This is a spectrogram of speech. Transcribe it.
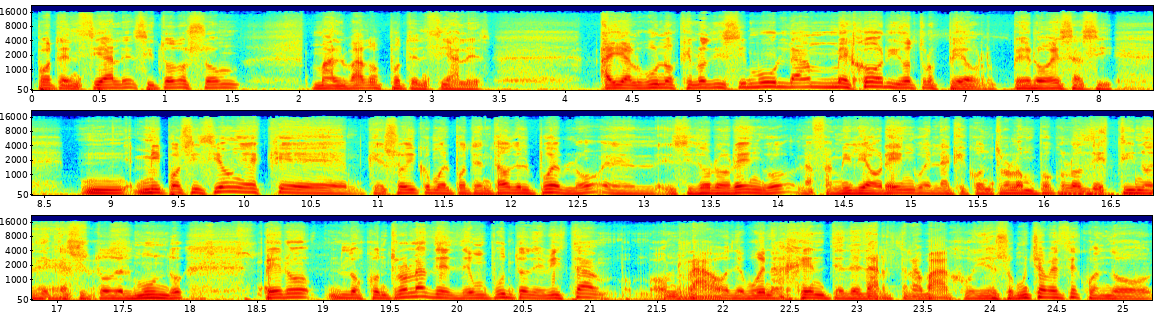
potenciales y todos son malvados potenciales. Hay algunos que lo disimulan mejor y otros peor, pero es así. Mm, mi posición es que, soy como el potentado del pueblo, el Isidoro Orengo, la familia Orengo en la que controla un poco los destinos de casi todo el mundo, pero los controla desde un punto de vista honrado, de buena gente, de dar trabajo y eso. Muchas veces cuando,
